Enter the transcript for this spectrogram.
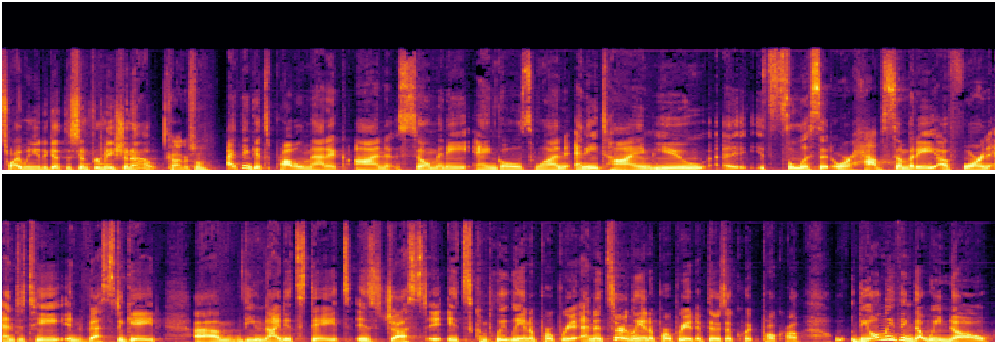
That's why we need to get this information out. Congresswoman? I think it's problematic on so many angles. One, anytime you uh, solicit or have somebody, a foreign entity, investigate um, the United States is just, it's completely inappropriate. And it's certainly inappropriate if there's a quid pro quo. The only thing that we know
